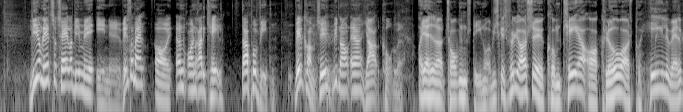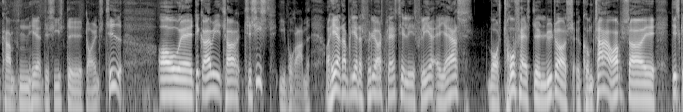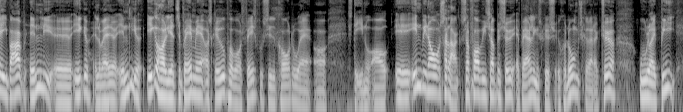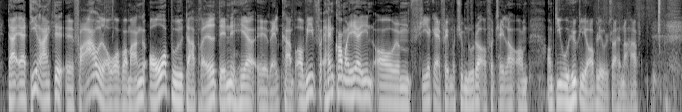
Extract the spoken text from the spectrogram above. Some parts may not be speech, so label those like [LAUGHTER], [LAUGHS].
Lige om lidt, så taler vi med en øh, venstremand og en, og en radikal, der er på vippen. Velkommen til. Mit navn er Jarl Cordova. Og jeg hedder Torben Steno, og vi skal selvfølgelig også øh, kommentere og kloge os på hele valgkampen her det sidste øh, døgns tid. Og øh, det gør vi så til sidst i programmet. Og her der bliver der selvfølgelig også plads til at læse flere af jeres vores trofaste lytteres øh, kommentarer op, så øh, det skal I bare endelig øh, ikke, eller hvad, endelig ikke holde jer tilbage med at skrive på vores Facebook-side Cordua og Steno. Og øh, inden vi når så langt, så får vi så besøg af Berlingskes økonomiske redaktør, Ulrik Bi, der er direkte øh, farvet over, hvor mange overbud, der har præget denne her øh, valgkamp. Og vi, han kommer her ind og øh, cirka 25 minutter og fortæller om, om de uhyggelige oplevelser, han har haft.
